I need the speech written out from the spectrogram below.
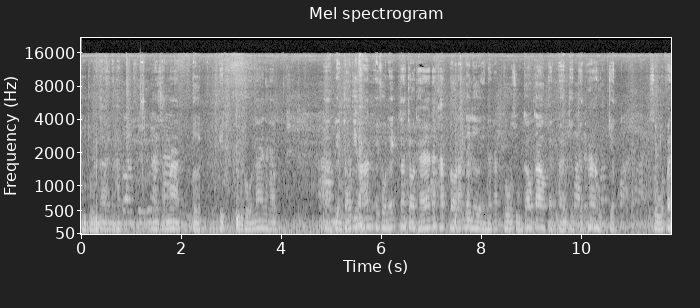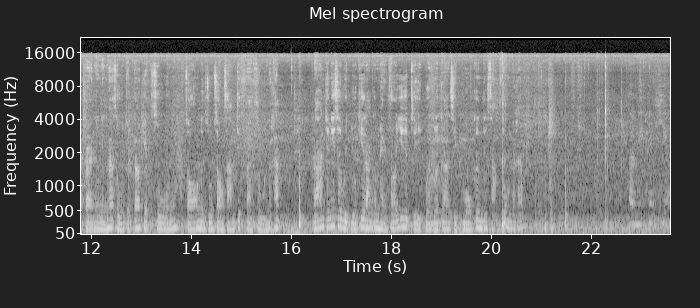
ทูโทนได้นะครับ ไม่สามารถเปิดปิดทูโทนได้นะครับเปลี่ยนจอที่ร้าน iPhone X หน้าจอแท้นะครับ รอรับได้เลยนะครับ โทร 0 9 9 8 8 7 7 5 6 7กว่าเท่าไหร่0 8 8 1 1 5 0 7 9 7 0 2 1 0 2 3 7 8 0 นะครับ ร้านเจนี่เซอร์วิสอยู่ที่รามกำแหงซอย 24 เปิดบริการ 10 โมงครึ่งถึง 3 ทุ่มนะครับ ตอนนี้ใครเครียด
